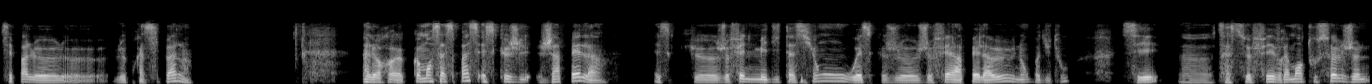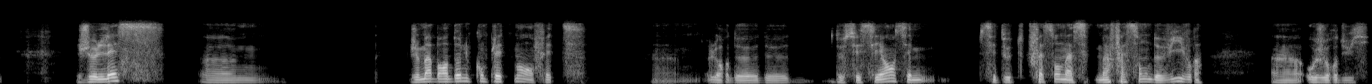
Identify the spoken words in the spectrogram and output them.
c'est pas le, principal. Alors, comment ça se passe? Est-ce que j'appelle? Est-ce que je fais une méditation ou est-ce que je, fais appel à eux? Non, pas du tout. C'est ça se fait vraiment tout seul. Je, je laisse je m'abandonne complètement en fait euh, lors de, de, ces séances. C'est de toute façon ma, façon de vivre euh, aujourd'hui.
